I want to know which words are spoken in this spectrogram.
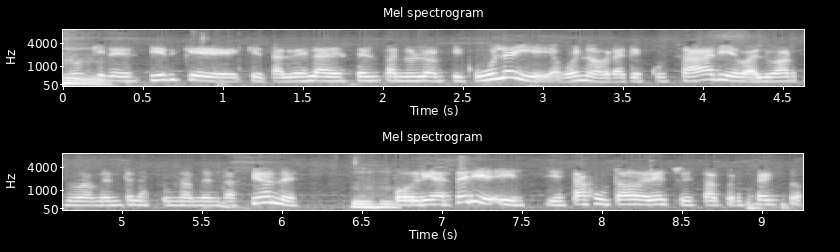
No quiere decir que, que tal vez la defensa no lo articule y, bueno, habrá que escuchar y evaluar nuevamente las fundamentaciones. Podría ser y, y, está ajustado derecho y está perfecto.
